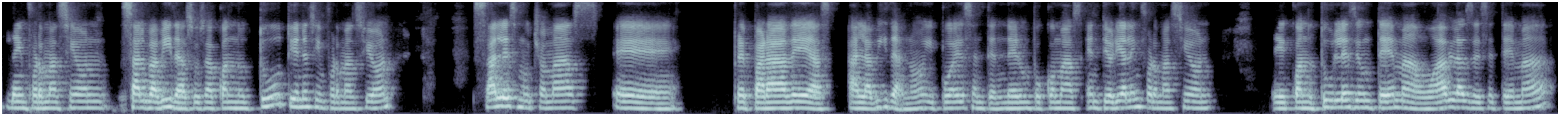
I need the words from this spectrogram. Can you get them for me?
la información salva vidas. O sea, cuando tú tienes información, sales mucho más eh, preparada a, la vida, ¿no? Y puedes entender un poco más. En teoría, la información, eh, cuando tú lees de un tema o hablas de ese tema,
